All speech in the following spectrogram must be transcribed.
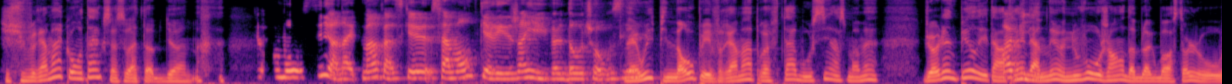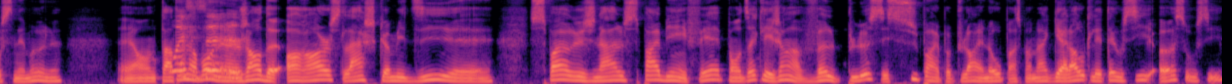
Je suis vraiment content que ce soit Top Gun. Moi aussi, honnêtement, parce que ça montre que les gens, ils veulent d'autres choses. Là. Ben oui, puis Nope est vraiment profitable aussi en ce moment. Jordan Peele est en Ouais, train d'amener un nouveau genre de blockbuster au cinéma. Là. Euh, on est en train Ouais, d'avoir un genre de horror slash comédie euh, super original, super bien fait. Puis on dirait que les gens en veulent plus. C'est super populaire Nope en ce moment. Get Out l'était aussi, Us aussi.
